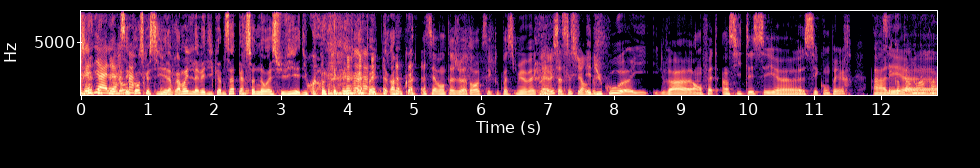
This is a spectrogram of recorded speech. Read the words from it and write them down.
c'est génial. C'est con parce que s'il vraiment il l'avait dit comme ça, personne n'aurait suivi et du coup il n'y aurait pas eu de drame quoi. C'est l'avantage de la drogue, c'est que tout passe mieux avec. Bah oui, ça c'est sûr. Et du coup, euh, il, il va euh, en fait inciter ses, euh, ses compères à Ses aller. copains noirs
